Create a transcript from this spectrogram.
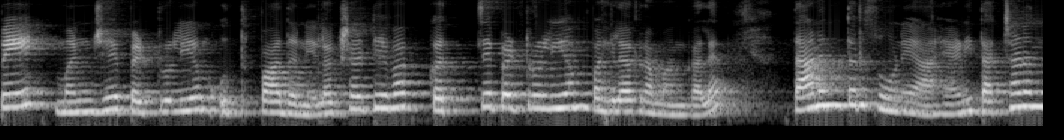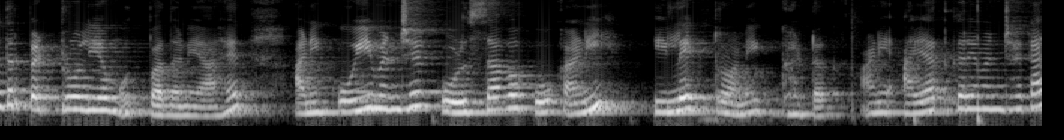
पे म्हणजे पेट्रोलियम उत्पादने. लक्षात ठेवा कच्चे पेट्रोलियम पहिल्या क्रमांकाला आहे. त्यानंतर सोने आहे आणि त्याच्यानंतर पेट्रोलियम उत्पादने आहेत. आणि कोई म्हणजे कोळसा व कोक आणि इलेक्ट्रॉनिक घटक. आणि आयात करे म्हणजे काय?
